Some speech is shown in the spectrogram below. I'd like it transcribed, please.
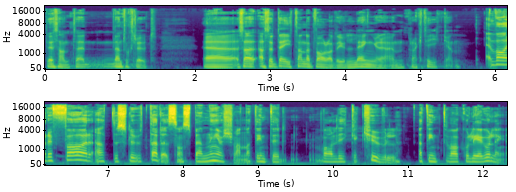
det är sant. Den tog slut. Eh, så, alltså dejtandet varade ju längre än praktiken. Var det för att du slutade som spänningen försvann? Att det inte var lika kul? Att det inte var kollegor längre?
